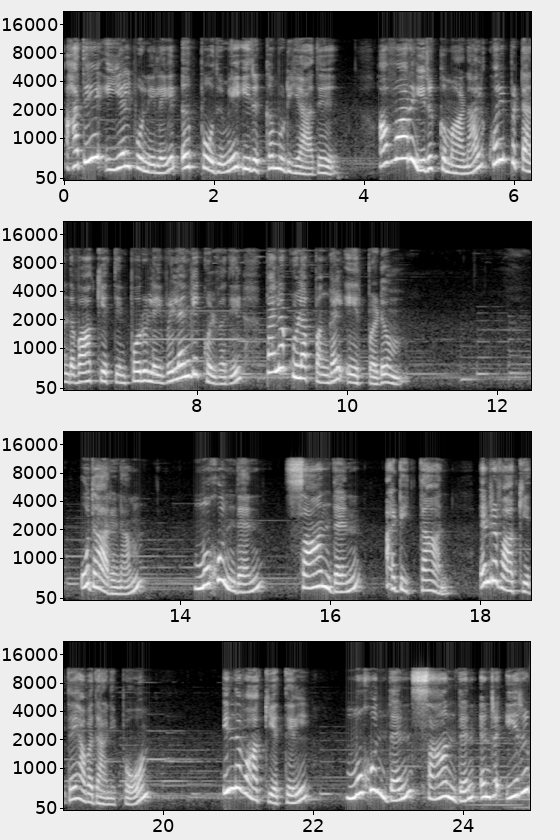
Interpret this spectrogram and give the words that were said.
அதே இயல்பு நிலையில் எப்போதுமே இருக்க முடியாது. அவ்வாறு இருக்குமானால் குறிப்பிட்ட அந்த வாக்கியத்தின் பொருளை விளங்கிக் கொள்வதில் பல குழப்பங்கள் ஏற்படும். உதாரணம் முகுந்தன் சாந்தன் அடித்தான் என்ற வாக்கியத்தை அவதானிப்போம். இந்த வாக்கியத்தில் முகுந்தன் சாந்தன் என்ற இரு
